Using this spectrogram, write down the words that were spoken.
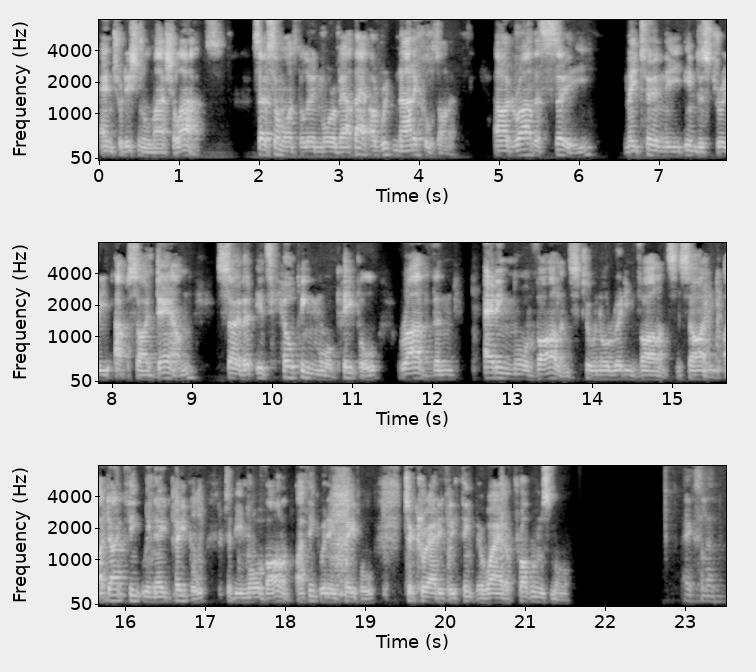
and traditional martial arts. So if someone wants to learn more about that, I've written articles on it. I'd rather see me turn the industry upside down so that it's helping more people rather than adding more violence to an already violent society. I don't think we need people to be more violent. I think we need people to creatively think their way out of problems more. Excellent.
